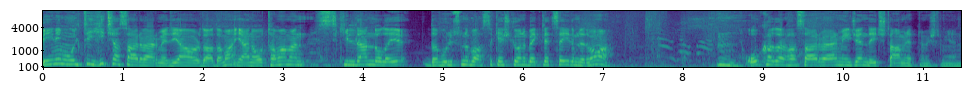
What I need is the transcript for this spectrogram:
Benim ulti hiç hasar vermedi ya orada adama. Yani o tamamen skill'den dolayı W'sunu bastı. Keşke onu bekletseydim dedim ama o kadar hasar vermeyeceğini de hiç tahmin etmemiştim yani.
